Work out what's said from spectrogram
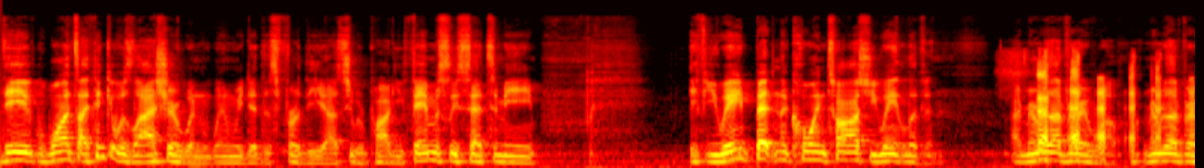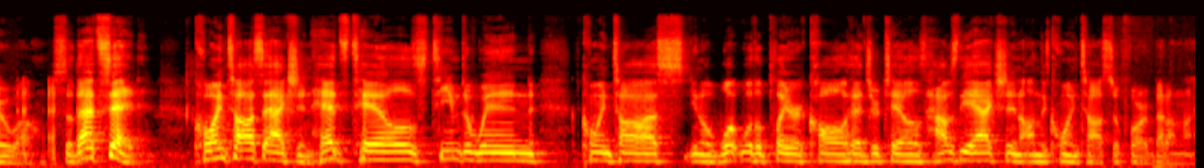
Dave, once I think it was last year when when we did this for the uh, Super Pod, you famously said to me, "If you ain't betting the coin toss, you ain't living." I remember that very well. I remember that very well. So that said, coin toss action: heads, tails, team to win. Coin toss. You know what will the player call? Heads or tails? How's the action on the coin toss so far at Bet Online?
